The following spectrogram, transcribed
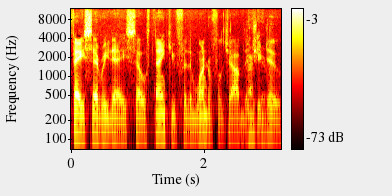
face every day. So, thank you for the wonderful job that you you. do.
